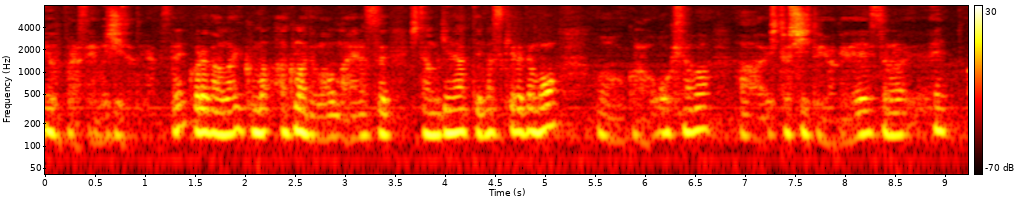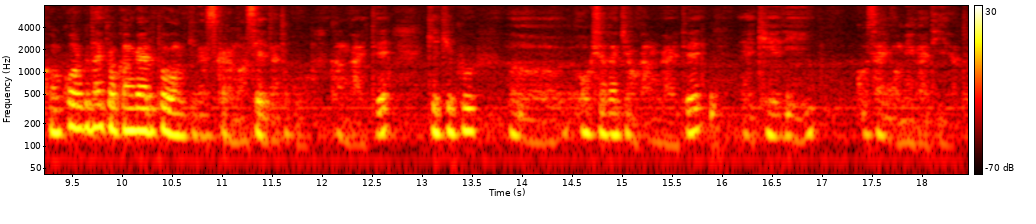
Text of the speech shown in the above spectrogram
F プラス mg だというわけですね。これがまあくまあくまでもマイナス下向きになっていますけれどもこの大きさはあ等しいというわけでそのえこの効力だけを考えると大きですから、まあ、正だと考えて結局大きさだけを考えて KD コサインオメガ t だと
